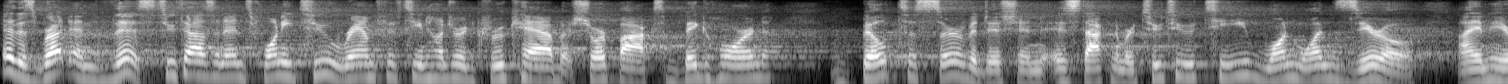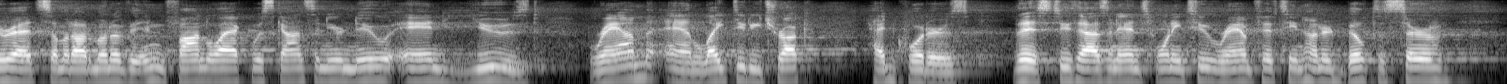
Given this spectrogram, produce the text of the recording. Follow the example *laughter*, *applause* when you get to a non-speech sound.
Hey, this is Brett, and this 2022 Ram 1500 Crew Cab Short Box Bighorn Built to Serve Edition is stock number 22T110. I am here at Summit Automotive in Fond du Lac, Wisconsin, your new and used Ram and light duty truck headquarters. This 2022 Ram 1500 Built to Serve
